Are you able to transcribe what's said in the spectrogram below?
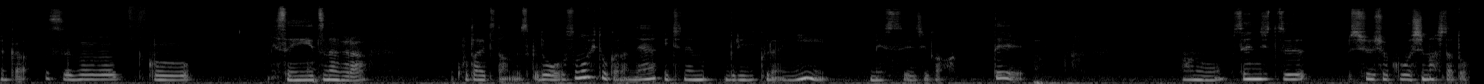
なんかすごくこう僭越ながら答えてたんですけどその人からね1年ぶりくらいにメッセージがあってあの先日就職をしましたと。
